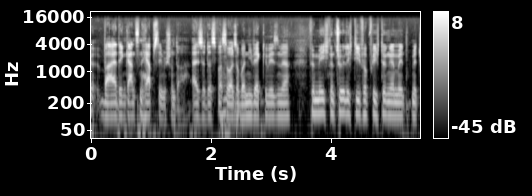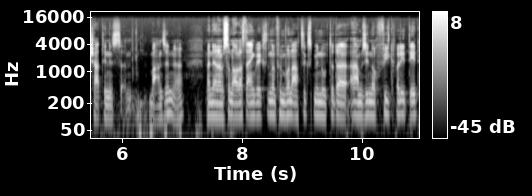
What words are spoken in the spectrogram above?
war er den ganzen Herbst eben schon da. Also das war so, als ob er nie weg gewesen wäre. Für mich natürlich die Verpflichtungen mit, mit Schatin ist ähm, Wahnsinn. Ja. Ich meine, den haben sie dann auch erst eingewechselt in der 85. Minute, da haben sie noch viel Qualität.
